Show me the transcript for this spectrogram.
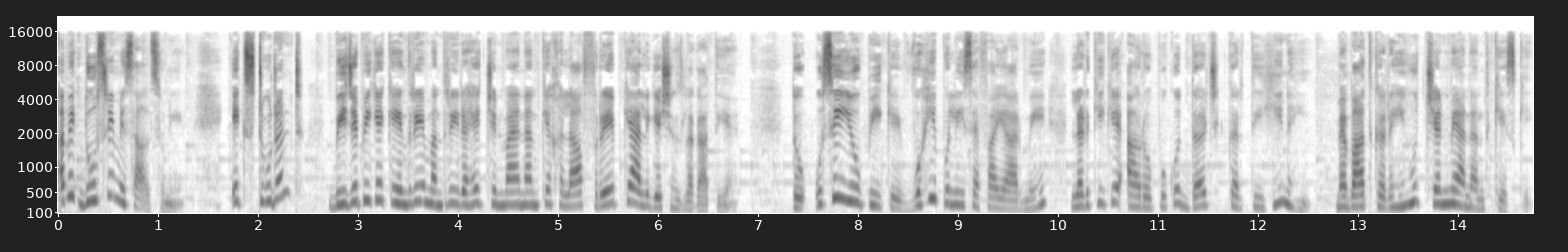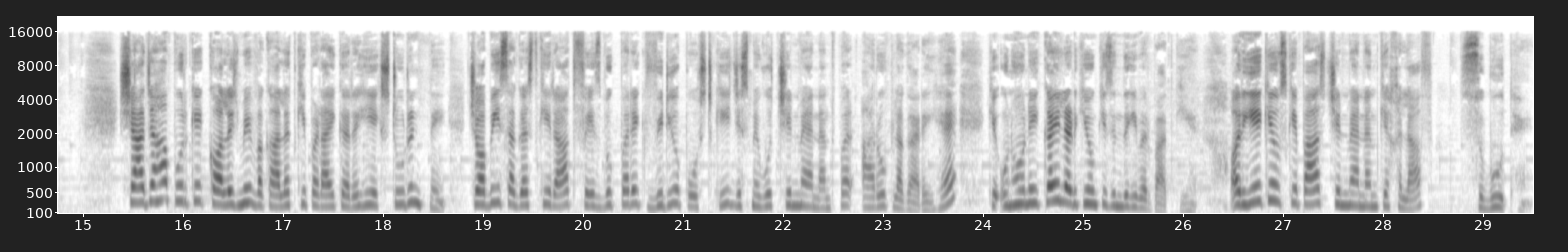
अब एक दूसरी मिसाल सुनिए। एक स्टूडेंट बीजेपी के केंद्रीय मंत्री रहे चिन्मयानंद के खिलाफ रेप के एलिगेशन लगाती है। तो उसी यूपी के वही पुलिस एफआईआर में लड़की के आरोपों को दर्ज करती ही नहीं। मैं बात कर रही हूँ चिन्मयानंद केस की। शाहजहांपुर के कॉलेज में वकालत की पढ़ाई कर रही एक स्टूडेंट ने 24 अगस्त की रात फेसबुक पर एक वीडियो पोस्ट की जिसमें वो चिन्मयानंद पर आरोप लगा रही है कि उन्होंने कई लड़कियों की ज़िंदगी बर्बाद की है और ये कि उसके पास चिन्मयानंद के खिलाफ सबूत हैं।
